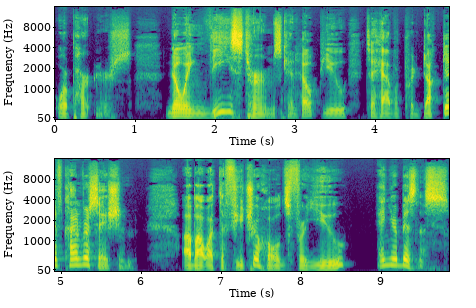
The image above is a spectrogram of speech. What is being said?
or partners, knowing these terms can help you to have a productive conversation about what the future holds for you and your business.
